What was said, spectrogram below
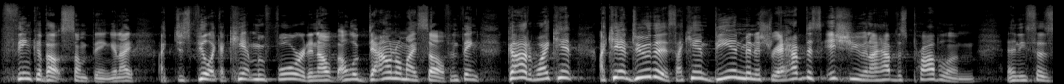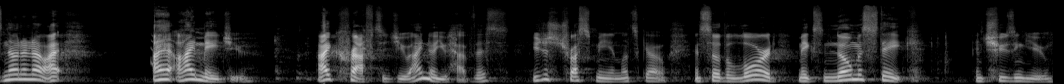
think about something and I, I just feel like I can't move forward and I'll, I'll look down on myself and think, God, why can't I can't do this? I can't be in ministry. I have this issue and I have this problem. And he says, No, no, no. I, I, I made you. I crafted you. I know you have this. You just trust me and let's go. And so the Lord makes no mistake in choosing you.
